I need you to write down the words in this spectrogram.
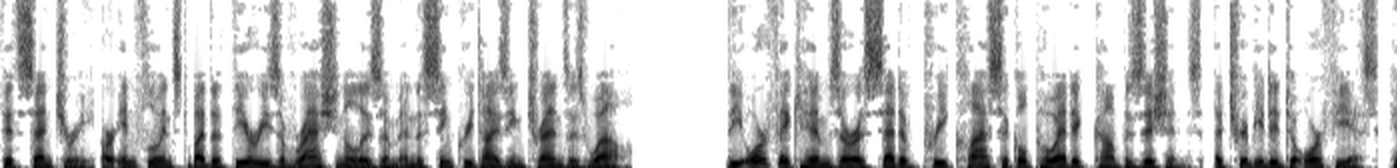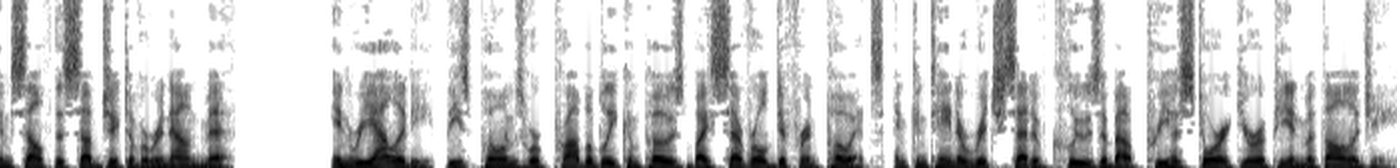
5th century are influenced by the theories of rationalism and the syncretizing trends as well. The Orphic hymns are a set of pre-classical poetic compositions, attributed to Orpheus, himself the subject of a renowned myth. In reality, these poems were probably composed by several different poets, and contain a rich set of clues about prehistoric European mythology.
